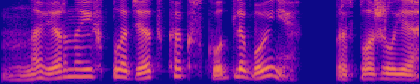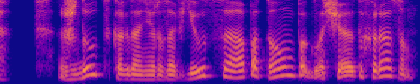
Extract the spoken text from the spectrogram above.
«Наверное, их плодят как скот для бойни», предположил я. Ждут, когда они разовьются, а потом поглощают их разум.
